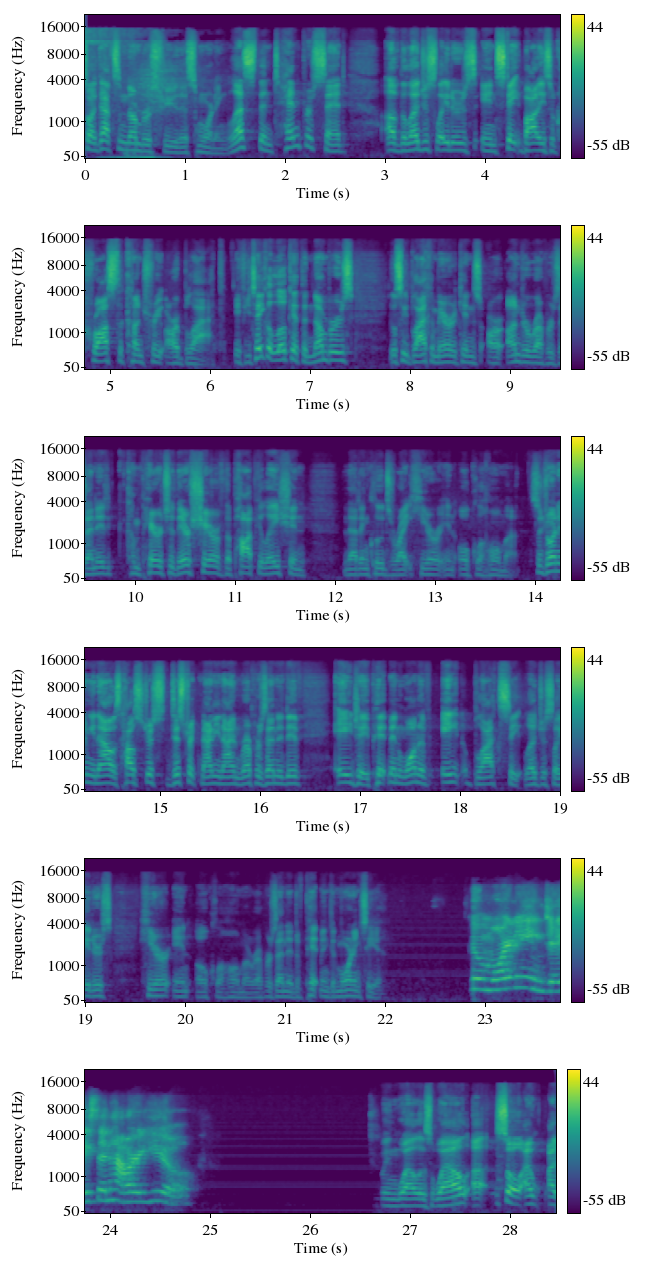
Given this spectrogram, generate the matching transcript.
So I got some numbers for you this morning. Less than 10% of the legislators in state bodies across the country are black. If you take a look at the numbers, you'll see black Americans are underrepresented compared to their share of the population. And that includes right here in Oklahoma. So joining me now is House District 99 Representative Ajay Pittman, one of eight black state legislators here in Oklahoma. Representative Pittman, good morning to you. Good morning, Jason. How are you? Doing well as well. Uh, so I, I,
